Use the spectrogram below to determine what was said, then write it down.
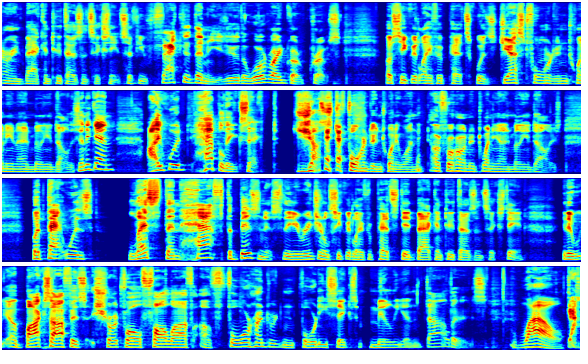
earned back in 2016. So if you factor that in, you do the worldwide gross of Secret Life of Pets was just $429 million. And again, I would happily accept just 421 or uh, 429 million dollars. But that was less than half the business the original Secret Life of Pets did back in 2016. The uh, box office shortfall fall off of 446 million dollars. Wow. Yeah.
